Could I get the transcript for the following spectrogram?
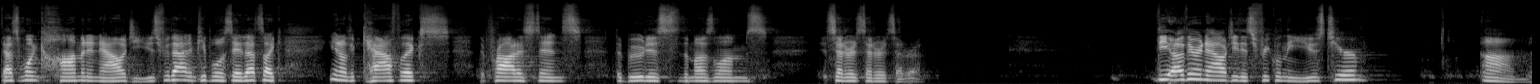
That's one common analogy used for that. And people will say that's like, you know, the Catholics, the Protestants, the Buddhists, the Muslims, et cetera, et cetera, et cetera. The other analogy that's frequently used here um,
